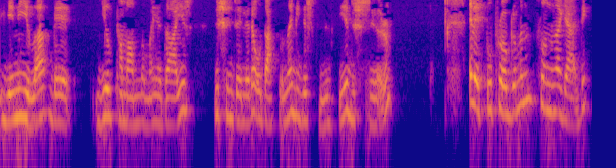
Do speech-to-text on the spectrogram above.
yeni yıla ve yıl tamamlamaya dair düşüncelere odaklanabilirsiniz diye düşünüyorum. Evet bu programın sonuna geldik.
